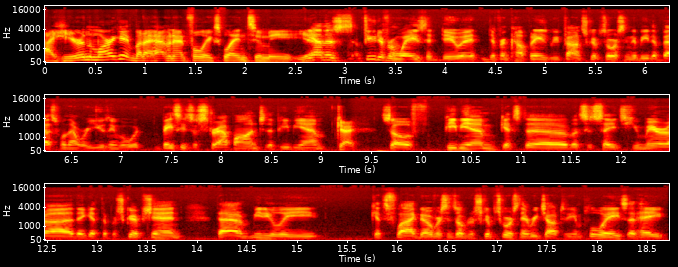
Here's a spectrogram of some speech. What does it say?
I hear in the market, but I haven't had fully explained to me yet. Yeah, there's a few different ways to do it. Different companies. We found Script Sourcing to be the best one that we're using, but basically it's a strap on to the PBM. okay. So if PBM gets the, let's just say it's Humira, they get the prescription, that immediately gets flagged over, sends over to Script Source, and they reach out to the employee, said, hey,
